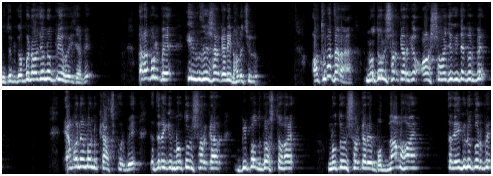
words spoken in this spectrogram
নতুন গভর্নমেন্ট অজনপ্রিয় হয়ে যাবে। তারা বলবে ইউনিয়ন সরকারই ভালো ছিল। অথবা তারা নতুন সরকারকে অসহযোগিতা করবে। এমন এমন কাজ করবে, যাতে নাকি নতুন সরকার বিপদগ্রস্ত হয়, নতুন সরকারের বদনাম হয়, তারা এগুলো করবে।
